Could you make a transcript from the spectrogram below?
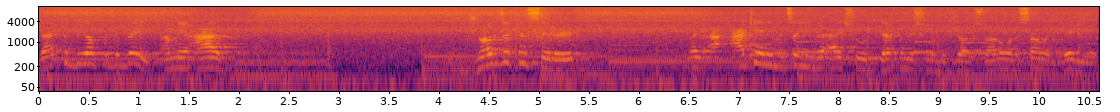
That could be up for debate. I mean, I drugs are considered like I, I can't even tell you the actual definition of a drug, so I don't want to sound like an idiot.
